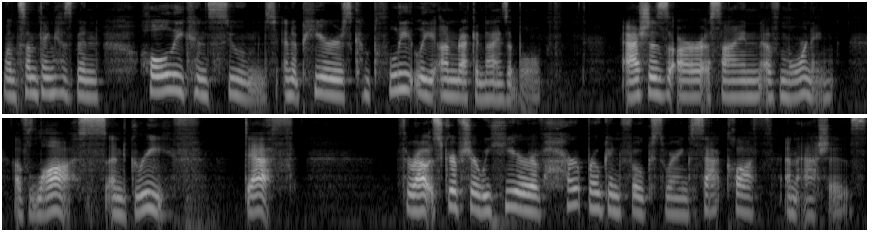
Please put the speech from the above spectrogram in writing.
when something has been wholly consumed and appears completely unrecognizable. Ashes are a sign of mourning, of loss and grief, death. Throughout Scripture, we hear of heartbroken folks wearing sackcloth and ashes.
